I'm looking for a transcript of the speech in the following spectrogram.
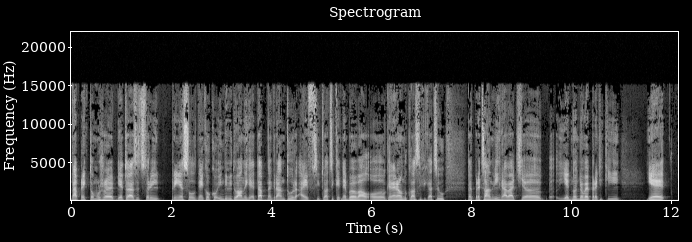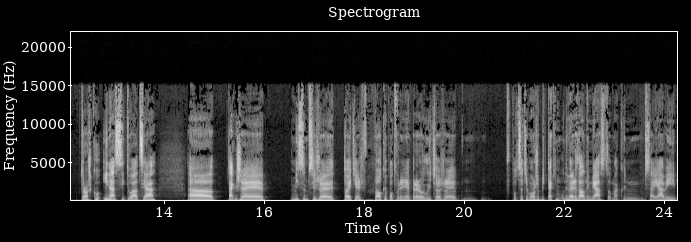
napriek tomu, že je to jazdec, ktorý priniesol niekoľko individuálnych etap na Grand Tour aj v situácii, keď nebojoval o generálnu klasifikáciu, tak predsa len vyhrávať e, jednodňové preteky je trošku iná situácia. Uh, takže myslím si, že to je tiež veľké potvrdenie pre Rogliča, že podstate môže byť takým univerzálnym jazdcom, akým sa javí,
